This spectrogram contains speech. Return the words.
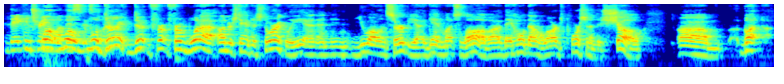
they can train well, well, well. During, dur from, from what I understand historically, and, and, and you all in Serbia, again, much love. Uh, they hold down a large portion of the show. Um, but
